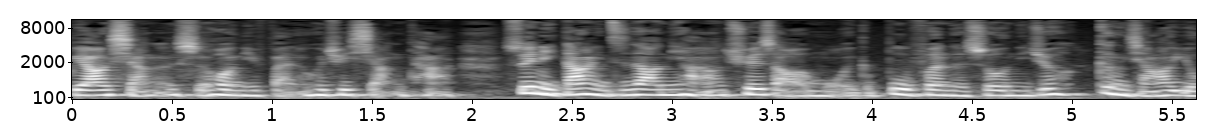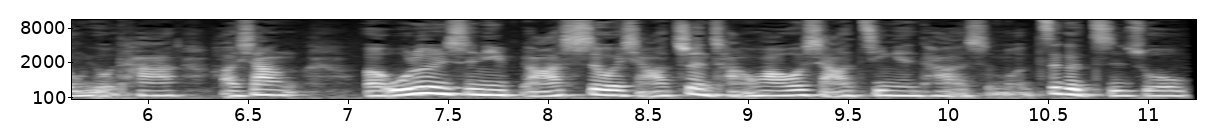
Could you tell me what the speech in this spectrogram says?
不要想的时候，你反而会去想它。所以你当你知道你好像缺少了某一个部分的时候，你就更想要拥有它。好像呃，无论是你把它视为想要正常化，或想要经验它的什么，这个执着，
